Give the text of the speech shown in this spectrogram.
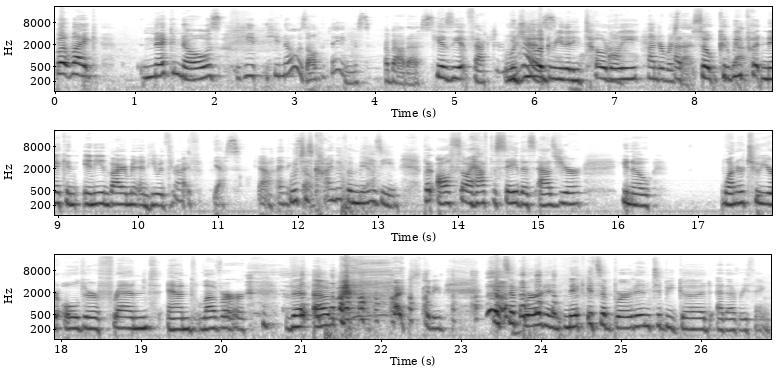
but like Nick knows he he knows all the things about us. he has the it factor. Would you agree that he totally Hundred had- percent. So could we Yeah. put Nick in any environment and he would thrive? Yes. Yeah, I think which so. is kind of amazing. But also, I have to say this as your, you know, one or two year older friend and lover, that um, I'm just kidding. It's a burden, Nick. It's a burden to be good at everything.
